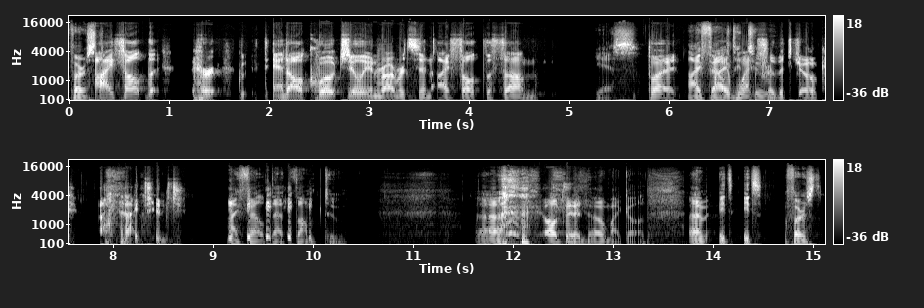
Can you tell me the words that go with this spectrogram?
First, I felt that her and I'll quote Gillian Robertson, I felt the thumb, yes, but I felt I went too. for the choke. I did I felt that thumb too. Uh, we all did. oh my god! Um, it's it's first,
